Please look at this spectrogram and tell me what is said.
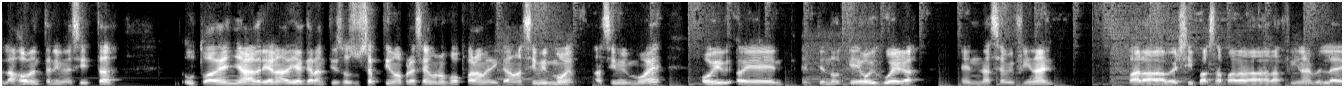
la joven tenimesista utuadeña Adriana Díaz garantizó su séptima presencia en unos Juegos Panamericanos. Así mismo es. Así mismo es. Hoy eh, entiendo que hoy juega en la semifinal para ver si pasa para la final, ¿verdad?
